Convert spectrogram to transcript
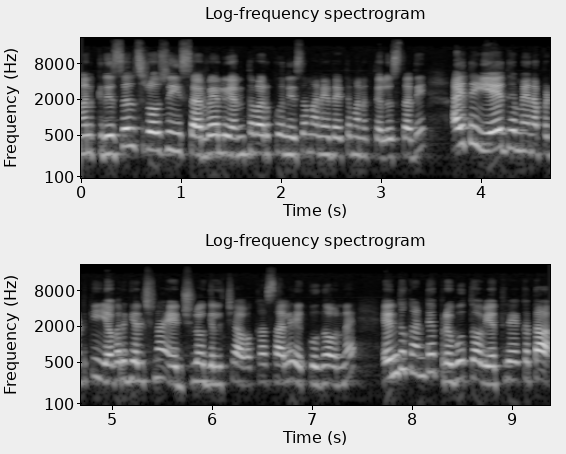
మనకి రిజల్ట్స్ రోజు ఈ సర్వేలు ఎంతవరకు నిజం అనేది అయితే మనకు తెలుస్తుంది. అయితే ఏదేమైనప్పటికీ ఎవరు గెలిచినా ఎడ్జ్లో గెలిచే అవకాశాలే ఎక్కువగా ఉన్నాయి. ఎందుకంటే ప్రభుత్వ వ్యతిరేకత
